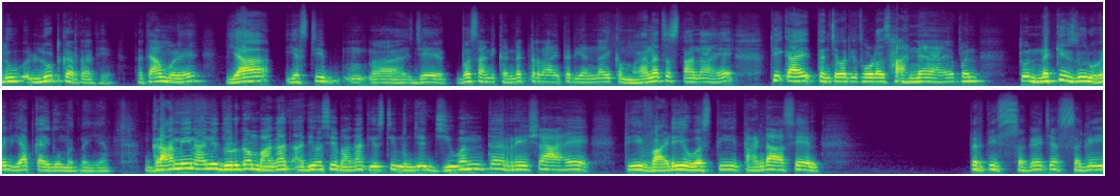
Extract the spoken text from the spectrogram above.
लू लूट करतात हे? तर त्यामुळे या एस टी जे बस आणि कंडक्टर आहे तर यांना एक मानाचं स्थान आहे. ठीक आहे त्यांच्यावरती थोडासा अन्याय आहे पण तो नक्कीच दूर होईल यात काही दुमत नाही आहे ग्रामीण आणि दुर्गम भागात आदिवासी भागात एस टी म्हणजे जिवंत रेषा आहे. ती वाडी वस्ती तांडा असेल तर ती सगळ्याच्या सगळी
